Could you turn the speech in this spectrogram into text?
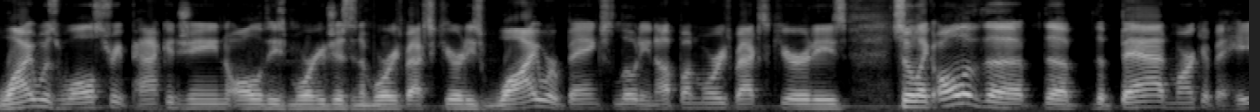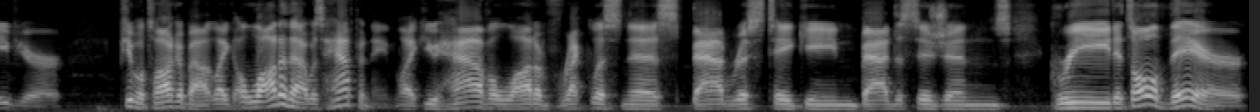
Why was Wall Street packaging all of these mortgages into mortgage backed securities? Why were banks loading up on mortgage backed securities? So like all of the the the bad market behavior people talk about like a lot of that was happening like you have a lot of recklessness bad risk taking bad decisions greed it's all there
